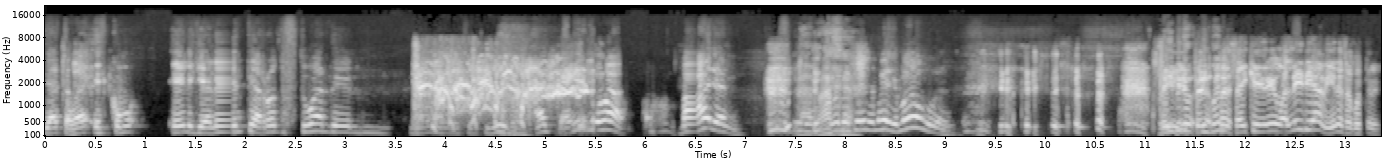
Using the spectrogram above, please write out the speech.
Ya está, ¿va? es como el equivalente a Rod Stewart del. ¡Ay, ahí nomás! ¡Vayan! La no raja. le tengo nadie más, weón. Sí, pero pero, igual- pero ¿sabes que yo igual le iría bien esa cuestión?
